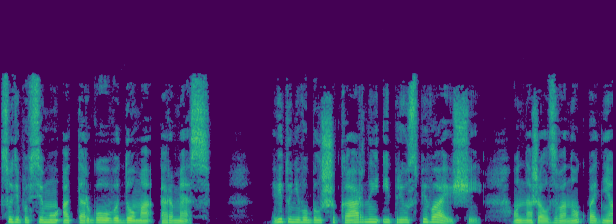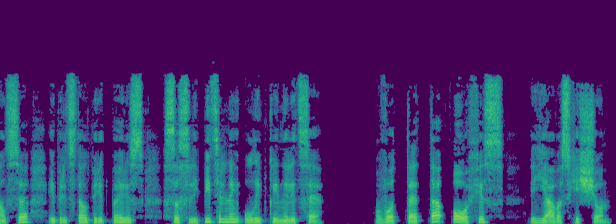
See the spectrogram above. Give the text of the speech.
судя по всему, от торгового дома «Эрмес». Вид у него был шикарный и преуспевающий. Он нажал звонок, поднялся и предстал перед Пэрис со слепительной улыбкой на лице. «Вот это офис!» Я восхищен.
